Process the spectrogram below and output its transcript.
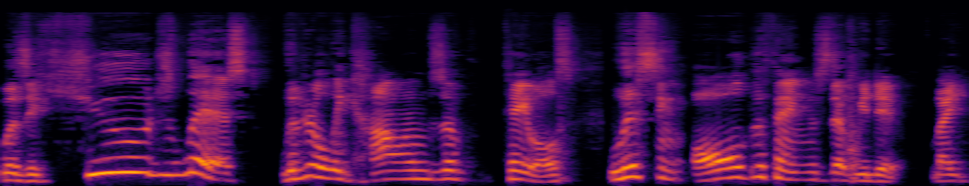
was a huge list, literally columns of tables, listing all the things that we do. Like,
